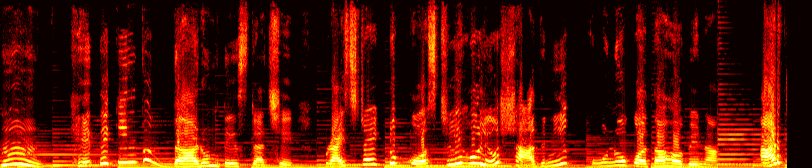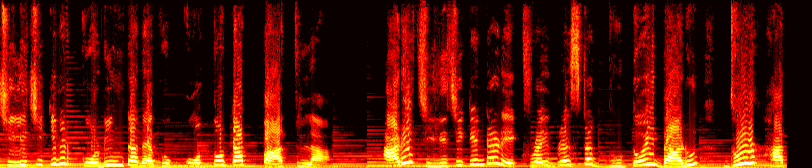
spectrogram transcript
হুম, খেতে কিন্তু দারুণ টেস্ট আছে। প্রাইসটা একটু কস্টলি হলেও স্বাদ নিয়ে কোনো কথা হবে না। আর চিলি চিকেনের কোডিংটা দেখো, কতটা পাতলা। আরে চিলি চিকেনটার এগ ফ্রাইড রাইসটা দুটোই দারুণ। ধুর, হাত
